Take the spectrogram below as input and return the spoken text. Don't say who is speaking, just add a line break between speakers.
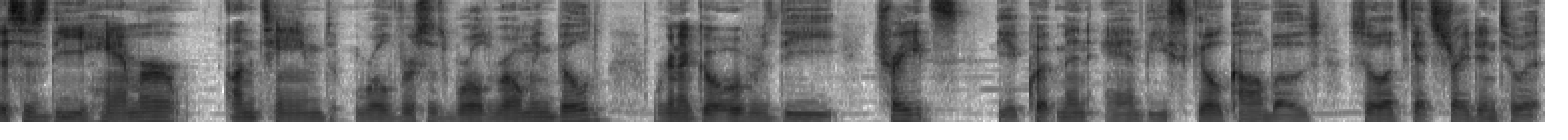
This is the Hammer Untamed World versus World Roaming build. We're going to go over the traits, the equipment, and the skill combos. So let's get straight into it.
